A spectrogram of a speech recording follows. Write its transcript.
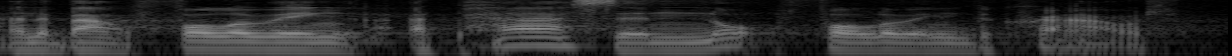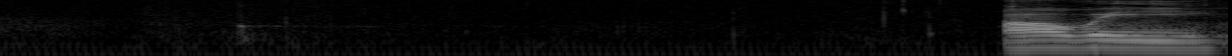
and about following a person, not following the crowd. Are we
